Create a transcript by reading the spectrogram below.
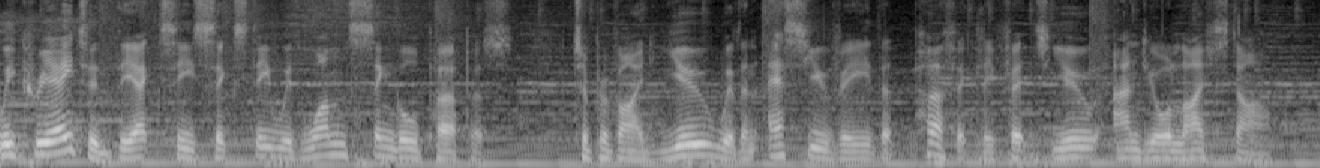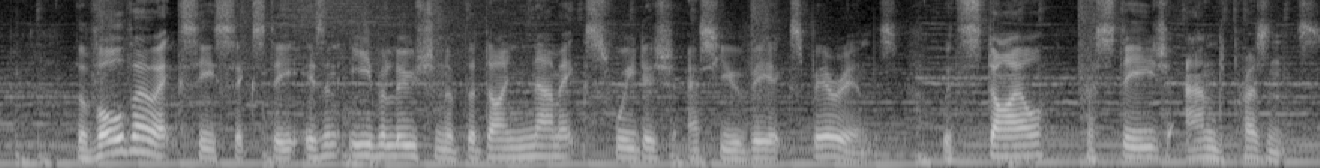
We created the XC60 with one single purpose, to provide you with an SUV that perfectly fits you and your lifestyle. The Volvo XC60 is an evolution of the dynamic Swedish SUV experience with style, prestige and presence.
